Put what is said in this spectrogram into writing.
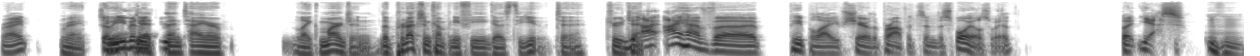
right? Right. So And even you- the entire like margin, the production company fee goes to you to True Gent. I, I have uh, people I share the profits and the spoils with, but yes, Mhm.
